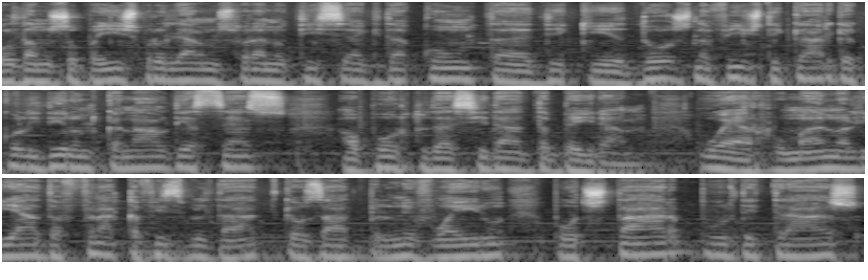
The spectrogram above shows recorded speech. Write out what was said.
Voltamos ao país para olharmos para a notícia que dá conta de que dois navios de carga colidiram no canal de acesso ao porto da cidade da Beira. O erro humano, aliado à fraca visibilidade causada pelo nevoeiro, pode estar por detrás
